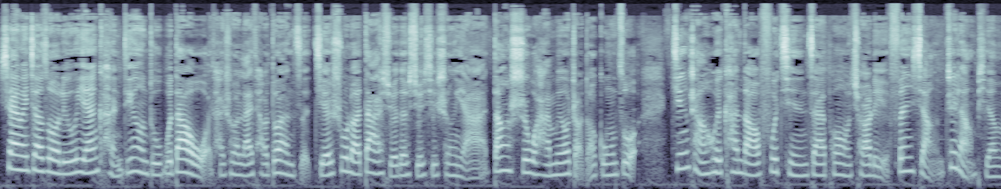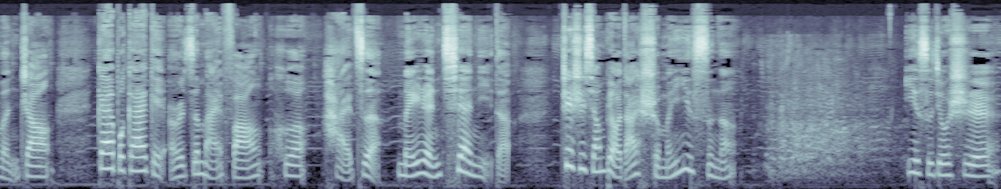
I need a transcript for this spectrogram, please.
下一位叫做留言，肯定读不到我。他说来条段子，结束了大学的学习生涯，当时我还没有找到工作，经常会看到父亲在朋友圈里分享这两篇文章：该不该给儿子买房和孩子没人欠你的，这是想表达什么意思呢？意思就是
